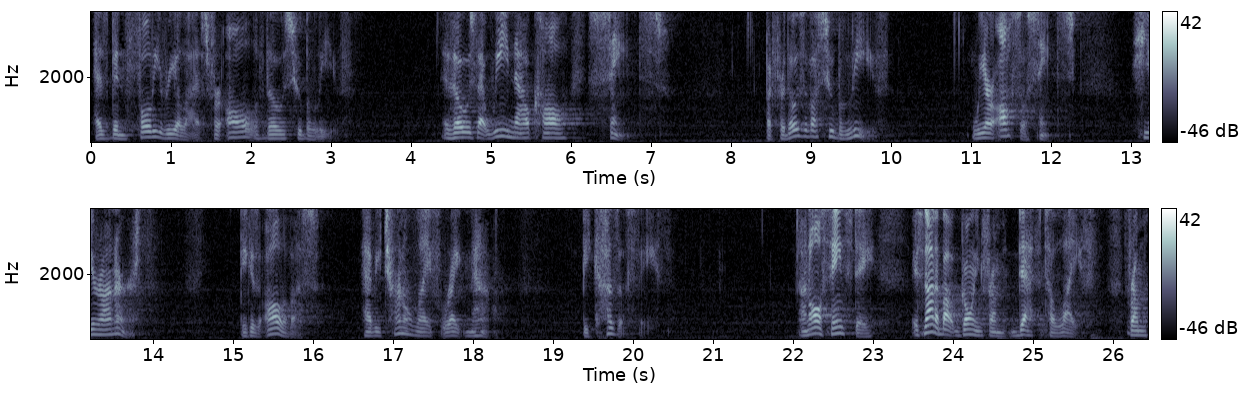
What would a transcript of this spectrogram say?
has been fully realized for all of those who believe. Those that we now call saints. But for those of us who believe, we are also saints here on earth because all of us have eternal life right now because of faith. On All Saints' Day, it's not about going from death to life, from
